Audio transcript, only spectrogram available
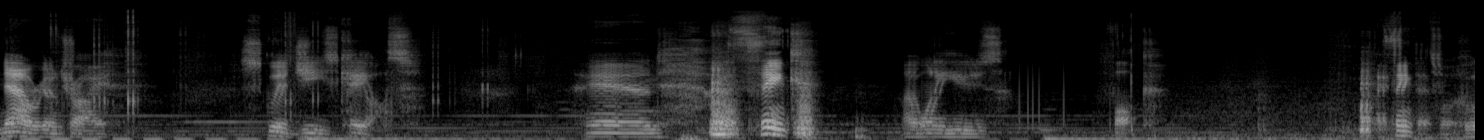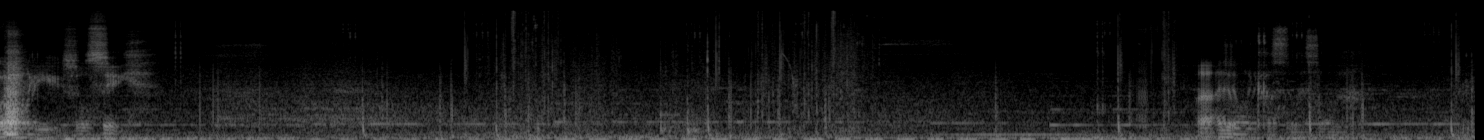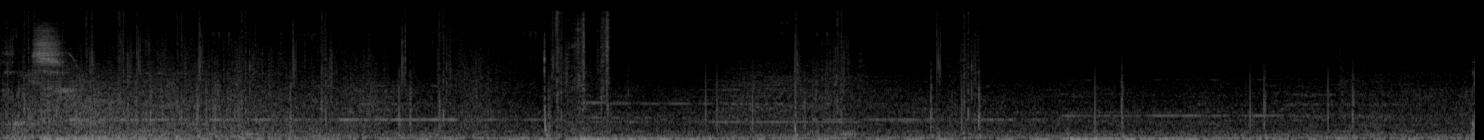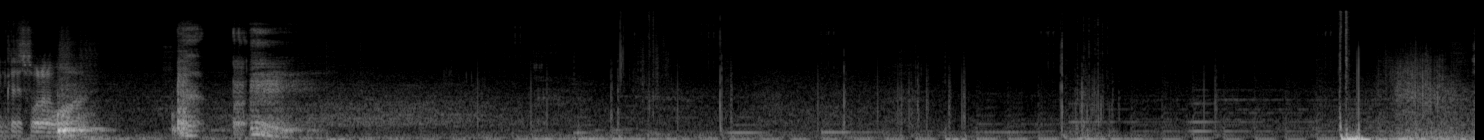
Now we're gonna try Squid G's Chaos. And I think I want to use Falk. I think that's what, who I want to use. We'll see.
